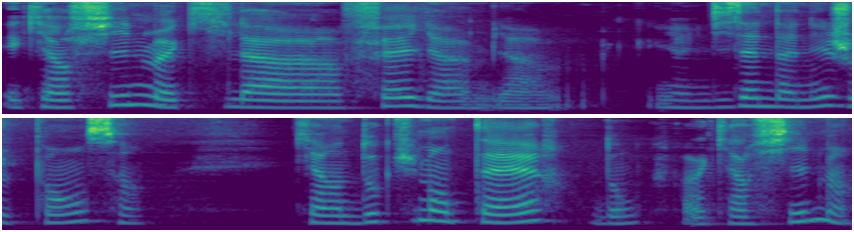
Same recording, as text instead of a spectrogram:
et qui est un film qu'il a fait il y a, il y a, une dizaine d'années, je pense, qui est un documentaire, donc qui est un film,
